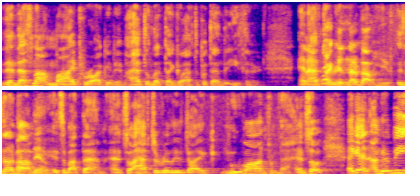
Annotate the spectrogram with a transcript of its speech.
then that's not my prerogative. I have to let that go. I have to put that in the ether, and I have Right, to. because it's not about you. It's not about, me. them. It's about them, and so I have to really like move on from that. And so again, I'm gonna be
